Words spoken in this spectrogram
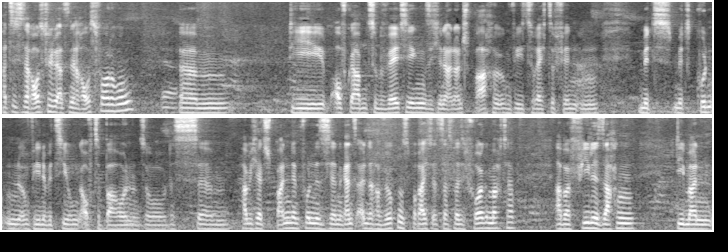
hat sich das herausgestellt als eine Herausforderung, Ja. ähm, die Aufgaben zu bewältigen, sich in einer anderen Sprache irgendwie zurechtzufinden, mit, mit Kunden irgendwie eine Beziehung aufzubauen und so. Das ähm, habe ich als spannend empfunden. Das ist ja ein ganz anderer Wirkungsbereich als das, was ich vorher gemacht habe. Aber viele Sachen, die man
